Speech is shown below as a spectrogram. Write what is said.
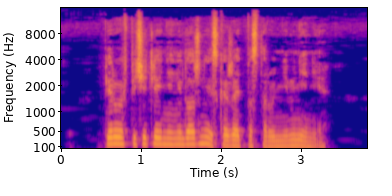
Первые впечатления не должны искажать посторонние мнения.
